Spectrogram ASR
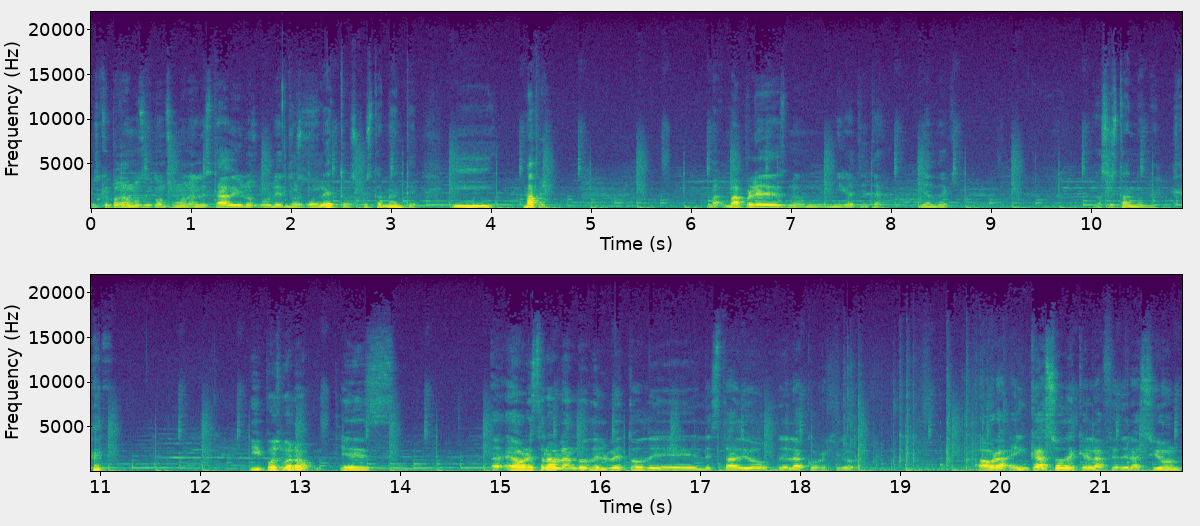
Los que pagamos el consumo en el estadio y los boletos. los boletos, justamente. Y Maple, Ma- Maple es mi, gatita y anda aquí. asustándome. Y pues bueno, es. Ahora están hablando del veto del estadio de la corregidora. Ahora, en caso de que la federación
